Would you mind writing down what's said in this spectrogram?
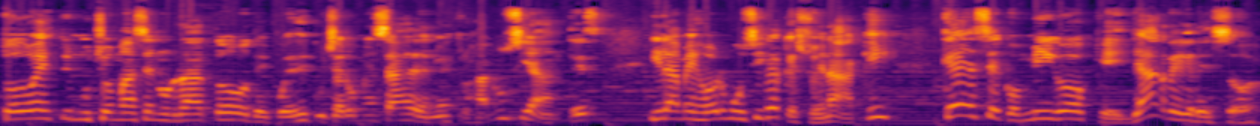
todo esto y mucho más en un rato después de escuchar un mensaje de nuestros anunciantes y la mejor música que suena aquí. Quédense conmigo que ya regresó.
